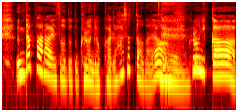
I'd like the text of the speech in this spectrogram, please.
응답하라에서도 그런 역할을 하셨잖아요. 네. 그러니까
